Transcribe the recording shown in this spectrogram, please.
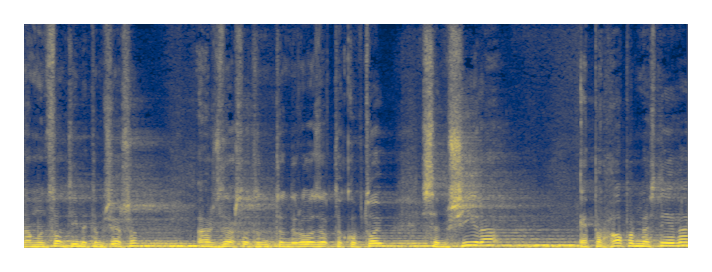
na mundson të jemi të mëshirshëm, është gjithashtu të, të nderuar vëllezër të kuptojmë se mëshira e përhapur mes neve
